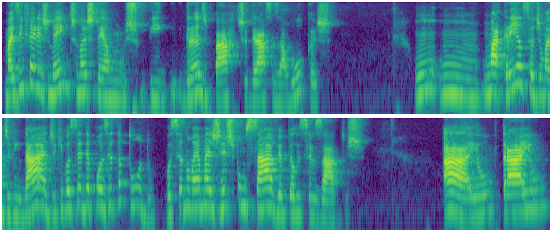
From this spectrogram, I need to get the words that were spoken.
Mas, infelizmente, nós temos, e grande parte, graças a Lucas, um, um, uma crença de uma divindade que você deposita tudo. Você não é mais responsável pelos seus atos. Ah, eu traio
